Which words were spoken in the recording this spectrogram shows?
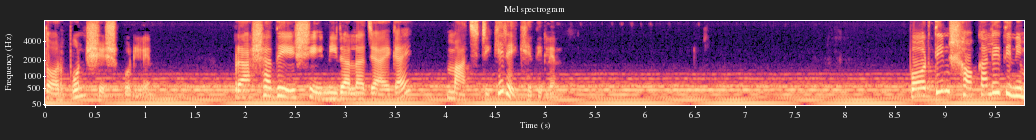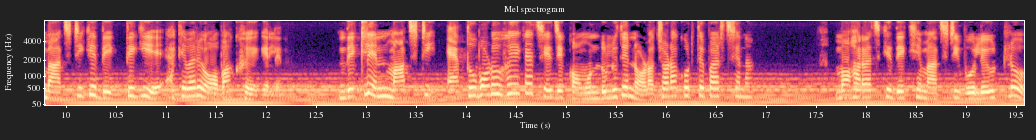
তর্পণ শেষ করলেন। প্রাসাদে এসে নিরালা জায়গায় মাছটিকে রেখে দিলেন। পরদিন সকালে তিনি মাছটিকে দেখতে গিয়ে একেবারে অবাক হয়ে গেলেন। দেখলেন মাছটি এত বড় হয়ে গেছে যে কমণ্ডলুতে নড়াচড়া করতে পারছে না। মহারাজকে দেখে মাছটি বলে উঠল,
